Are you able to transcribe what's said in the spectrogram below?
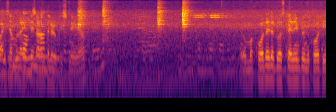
వర్షంలో అయితే నాంతలేడు కృష్ణయ్య. మా కోత అయితే దోసకాయ తింటుంది కోతి.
